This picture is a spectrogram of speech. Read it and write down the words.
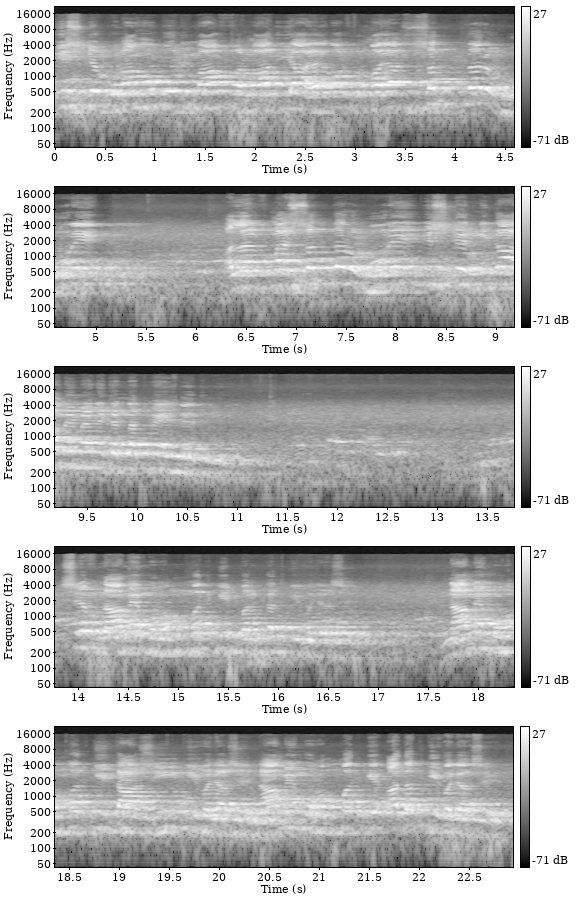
اس کے گناہوں کو بھی معاف فرما دیا ہے اور فرمایا، ستر بھورے اللہ میں ستر بھورے اس کے نکاح میں میں نے جنت میں دے دی۔ صرف نام محمد کی برکت کی وجہ سے، نام محمد کی تعظیم کی وجہ سے، نام محمد کے ادب کی وجہ سے۔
